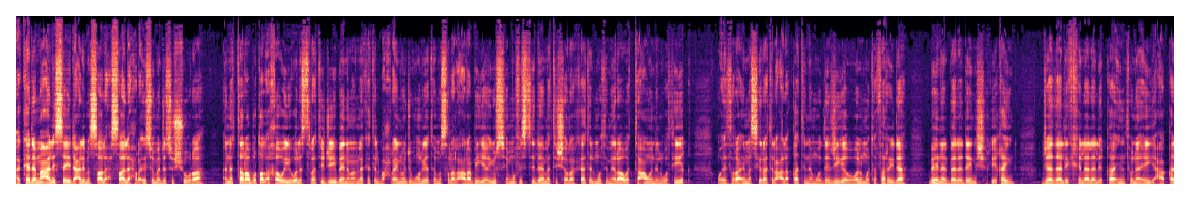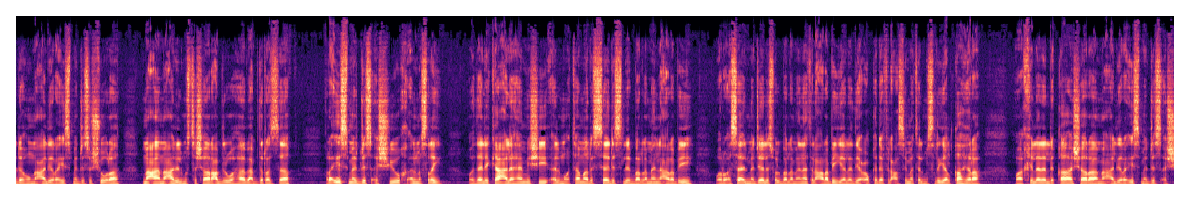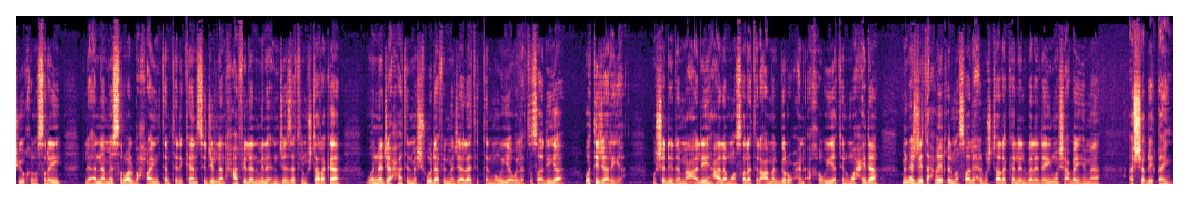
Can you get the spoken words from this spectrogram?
أكد معالي السيد علي بن صالح صالح رئيس مجلس الشورى أن الترابط الأخوي والاستراتيجي بين مملكة البحرين وجمهورية مصر العربية يسهم في استدامة الشراكات المثمرة والتعاون الوثيق وإثراء مسيرة العلاقات النموذجية والمتفردة بين البلدين الشقيقين. جاء ذلك خلال لقاء ثنائي عقده معالي رئيس مجلس الشورى مع معالي المستشار عبد الوهاب عبد الرزاق رئيس مجلس الشيوخ المصري وذلك على هامش المؤتمر السادس للبرلمان العربي ورؤساء المجالس والبرلمانات العربية الذي عقد في العاصمة المصرية القاهرة. وخلال اللقاء أشار معالي رئيس مجلس الشيوخ المصري لأن مصر والبحرين تمتلكان سجلا حافلا من الإنجازات المشتركة والنجاحات المشهودة في المجالات التنموية والاقتصادية والتجارية مشددا معاليه على مواصلة العمل بروح أخوية واحدة من أجل تحقيق المصالح المشتركة للبلدين وشعبيهما الشقيقين.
